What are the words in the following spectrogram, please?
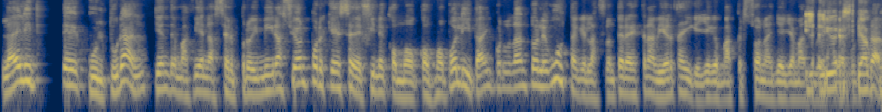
La élite cultural tiende más bien a ser pro inmigración porque se define como cosmopolita y por lo tanto le gusta que las fronteras estén abiertas y que lleguen más personas y haya más diversidad,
